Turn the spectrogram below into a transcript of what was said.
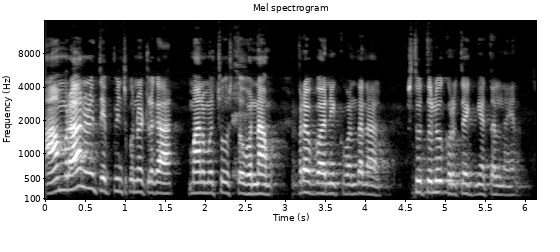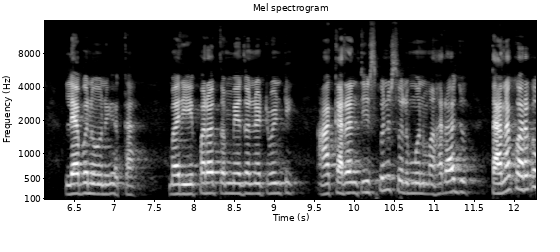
ఆమ్రాలను తెప్పించుకున్నట్లుగా మనము చూస్తూ ఉన్నాము. ప్రభు నీకు వందనాలు. స్థుతులు కృతజ్ఞతలు నాయన. లెబనోను యొక్క మరి పర్వతం మీద ఉన్నటువంటి ఆ కర్రను తీసుకుని సులుమూన్ మహారాజు తన కొరకు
